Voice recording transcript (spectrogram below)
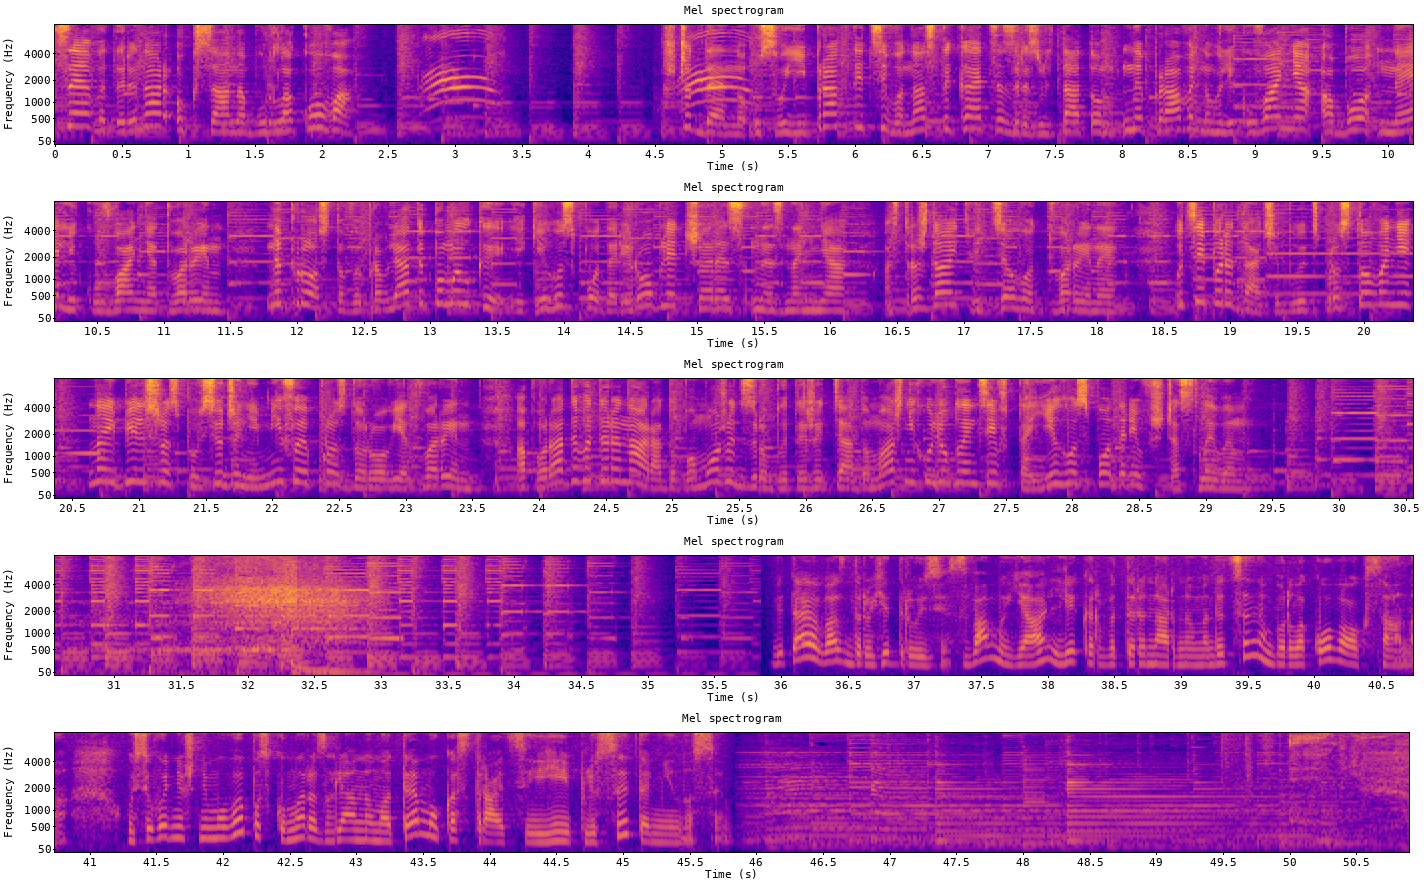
Це ветеринар Оксана Бурлакова. Щоденно у своїй практиці вона стикається з результатом неправильного лікування або нелікування тварин. Не просто виправляти помилки, які господарі роблять через незнання, а страждають від цього тварини. У цій передачі будуть спростовані найбільш розповсюджені міфи про здоров'я тварин. А поради ветеринара допоможуть зробити життя домашніх улюбленців та їх господарів щасливим. Вітаю вас, дорогі друзі! З вами я, лікар ветеринарної медицини Бурлакова Оксана. У сьогоднішньому випуску ми розглянемо тему кастрації, її плюси та мінуси.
